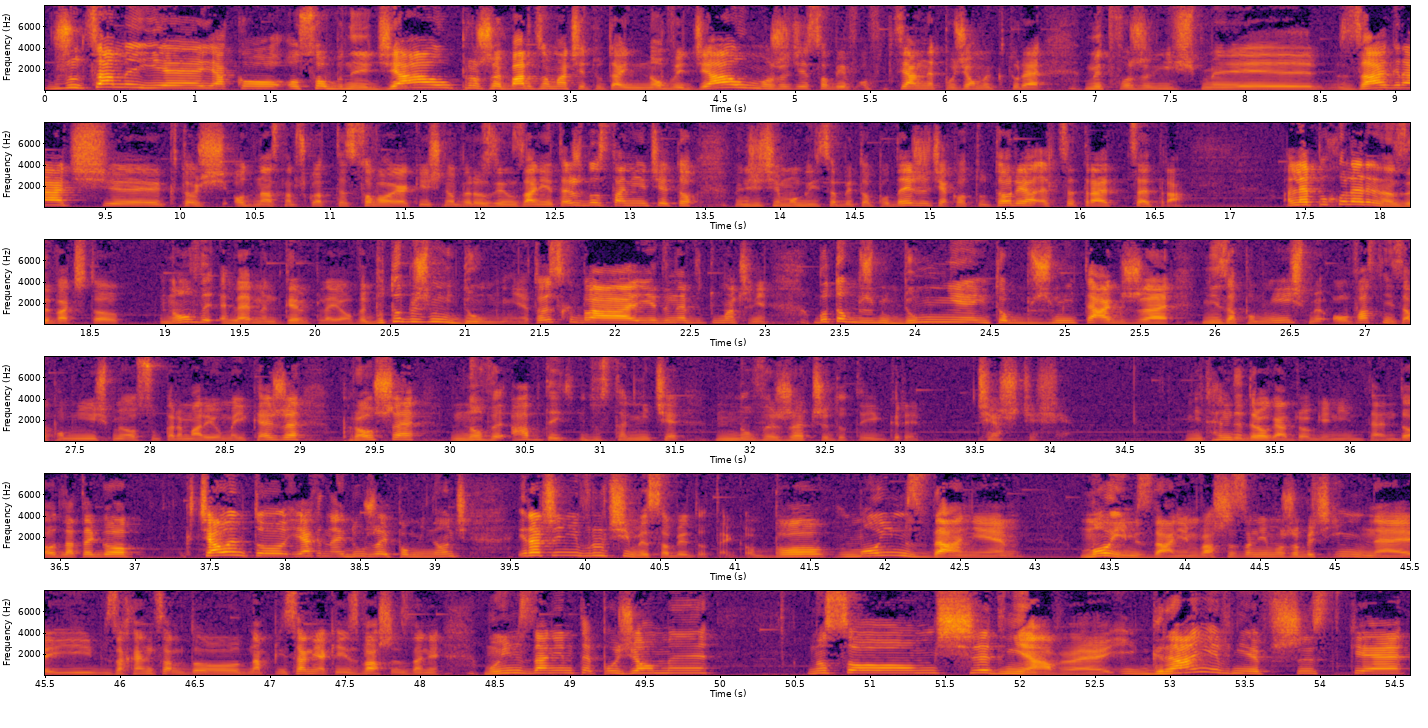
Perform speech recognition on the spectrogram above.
wrzucamy je jako osobny dział. Proszę bardzo, macie tutaj nowy dział. Możecie sobie w oficjalne poziomy, które my tworzyliśmy, zagrać. Ktoś od nas na przykład testował jakieś nowe rozwiązanie, też dostaniecie to. Będziecie mogli sobie to podejrzeć jako tutorial, etc., etc. Ale po cholerę nazywać to nowy element gameplayowy, bo to brzmi dumnie. To jest chyba jedyne wytłumaczenie. Bo to brzmi dumnie i to brzmi tak, że nie zapomnieliśmy o Was, nie zapomnieliśmy o Super Mario Makerze. Proszę, nowy update i dostaniecie nowe rzeczy do tej gry. Cieszcie się. Nie tędy droga, drogie Nintendo, dlatego chciałem to jak najdłużej pominąć i raczej nie wrócimy sobie do tego, bo moim zdaniem Moim zdaniem, wasze zdanie może być inne i zachęcam do napisania, jakie jest wasze zdanie. Moim zdaniem te poziomy no są średniawe i granie w nie wszystkie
